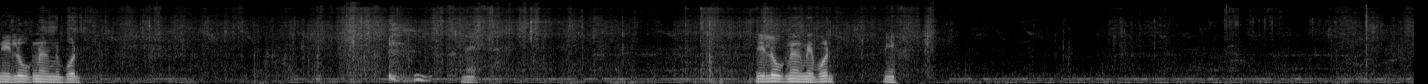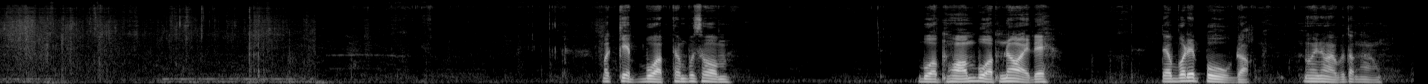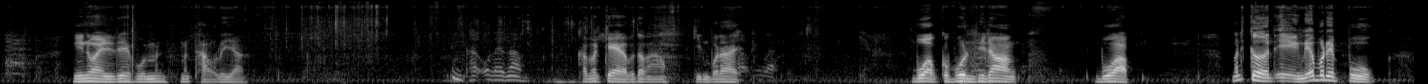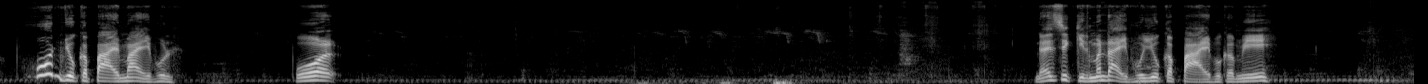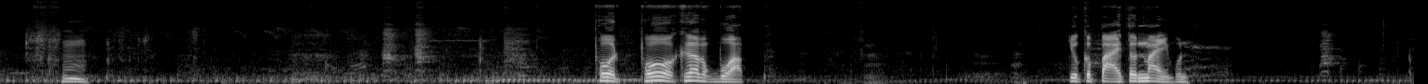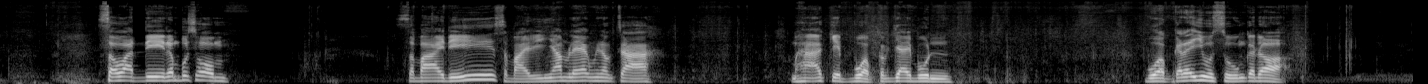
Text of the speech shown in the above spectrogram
นี่ลูกหนึ่งนี่บุญนี่นี่ลูกหนึ่งนี่บุญนี่มาเก็บบวบท่านผู้ชม บวบหอมบวบหน่อยเด้แต่บ่ได้ปลูกดอกน่วยหน่อยบ่ต้องเอา นี่หน่อยนี่เด้บุญมันมันเถาเลยยังถ้าอะไรน้ำคำมันแก่แล้วบ่ต้องเอา กินบ่ได้ถ้าอ้วนบวบกับพุ่นพี่น้อง บวบ มันเกิดเองเนี่ยบ่ได้ปลูกพุ่นอยู่กับปลายไม้พุ่นพุ่นได้สิกินมันได้ผู้อยู่กับปลายผู้ก็มี อืม โพดโพเครือบักบวบ อยู่กับปลายต้นไม้พุ่นสวัสดีท่านผู้ชม สบายดีสบายดีย้ำแรงพี่น้องจ๋ามาหาเก็บบวบกับยายบุญ บวบก็ได้อยู่สูงกระดอก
